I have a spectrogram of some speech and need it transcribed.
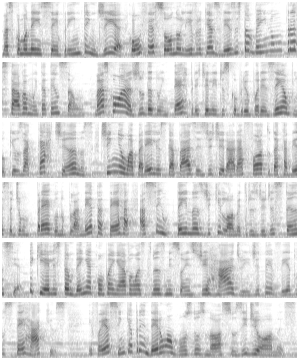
Mas, como nem sempre entendia, confessou no livro que às vezes também não prestava muita atenção. Mas, com a ajuda do intérprete, ele descobriu, por exemplo, que os acartianos tinham aparelhos capazes de tirar a foto da cabeça de um prego no planeta Terra a centenas de quilômetros de distância e que eles também acompanhavam as transmissões de rádio e de TV dos terráqueos, e foi assim que aprenderam alguns dos nossos idiomas.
